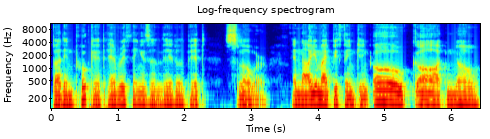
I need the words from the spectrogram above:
But in Phuket, everything is a little bit slower. And now you might be thinking, oh god, no,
